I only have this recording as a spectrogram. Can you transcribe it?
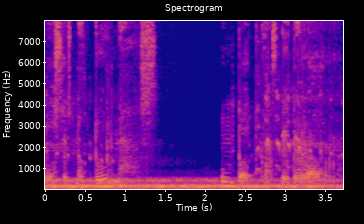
Voces Nocturnas, un podcast de terror.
